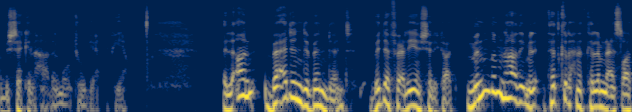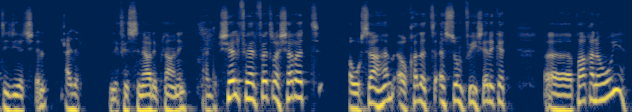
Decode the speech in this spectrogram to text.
بالشكل هذا الموجود يعني فيها. الآن بعد independent بدأ فعليا شركات. من ضمن هذه من تذكر إحنا تكلمنا عن استراتيجية شل عدل. اللي في ال scenario planning عدل. شل في هالفترة شرت أو ساهم أو اخذت اسهم في شركة آه، طاقة نووية.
